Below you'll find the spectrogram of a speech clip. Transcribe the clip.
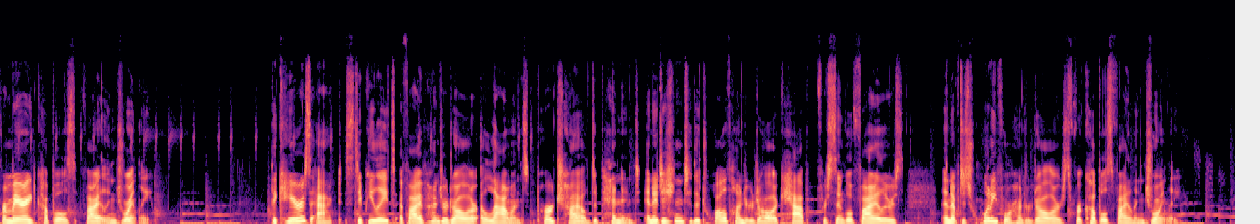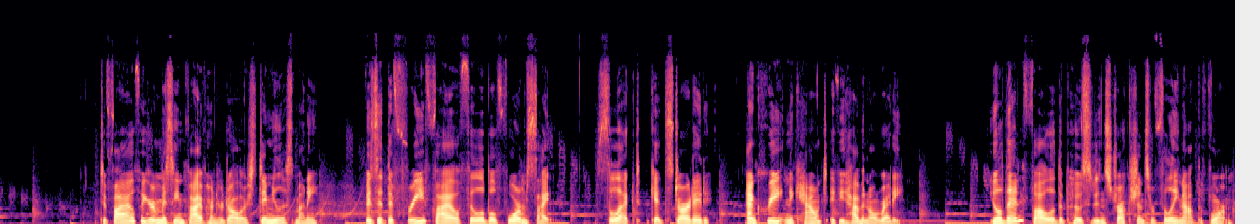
for married couples filing jointly. The CARES Act stipulates a $500 allowance per child dependent in addition to the $1,200 cap for single filers and up to $2,400 for couples filing jointly. To file for your missing $500 stimulus money, visit the free file fillable form site, select Get Started, and create an account if you haven't already. You'll then follow the posted instructions for filling out the form.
